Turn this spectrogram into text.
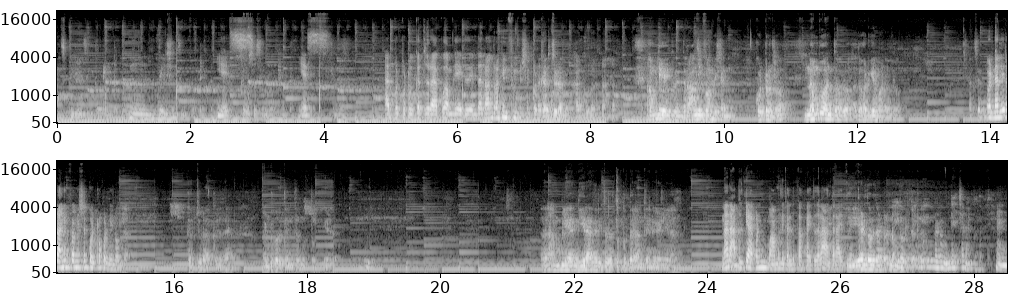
experience important patience important is process important is ಅದು ಬಿಟ್ಬಿಟ್ಟು ಖರ್ಜೂರ ಹಾಕು ಅಂಬ್ಲಿ ಆಯ್ತು ಅಂತ ರಾಂಗ್ ರಾಂಗ್ ಇನ್ಫಾರ್ಮೇಷನ್ ಕೊಡೋದು. ಖರ್ಜೂರ ಹಾಕು. ಅಂಬ್ಲಿ ಆಯ್ತು ಅಂತ ರಾಂಗ್ ಇನ್ಫಾರ್ಮೇಷನ್ ಕೊಟ್ಟರು ನಂಬು ಅಂತವ್ರು ಅದು ಅಡುಗೆ ಮಾಡೋರು. ಅಕ್ಸೆಪ್ಟ್ ಒಟ್ಟಿನಲ್ಲಿ ರಾಂಗ್ ಇನ್ಫಾರ್ಮೇಷನ್ ಕೊಟ್ಟರು ಕೊಡಿ ಇಲ್ಲ ಖರ್ಜೂರ ಹಾಕಿದ್ರೆ ಅಂಟು ಬರುತ್ತೆ ಅಂತ ಗೊತ್ತು ಹೇಳಿದೆ ಅದನ್ನ ಅಂಬ್ಲಿಯಾಗಿ ನೀರಾಗ ಹರಿತದ ತುಪ್ಪ ಥರ ಅಂತ ಏನು ಹೇಳಿಲ್ಲ. ನಾನು ಅದಕ್ಕೆ ಹಾಕೊಂಡು ಮಾಮೂಲಿ ಬೆಲ್ಲ ಪಾಕ ಆಯ್ತದಲ್ಲ ಆ ಥರ ಆಯ್ತು. ಹೇಳ್ದವ್ರ ತಟ್ರೆ ನಮ್ದವ್ರ ತಟ್ರೆ ಉಂಡೆ ಚೆನ್ನಾಗಿ ಬರುತ್ತೆ. ಹ್ಞೂ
